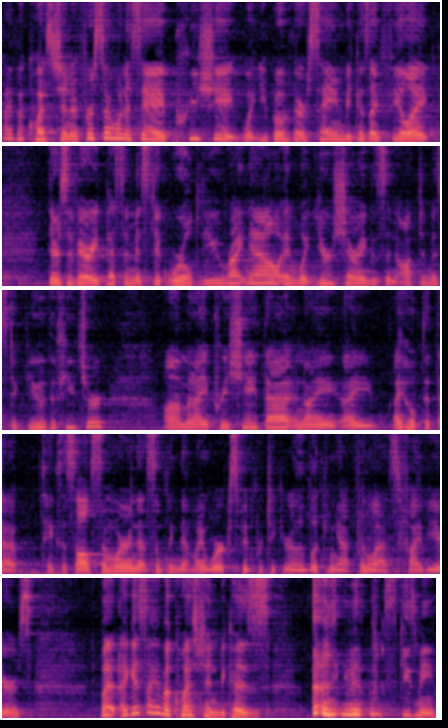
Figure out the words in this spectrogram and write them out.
I have a question. And first, I want to say I appreciate what you both are saying because I feel like there's a very pessimistic worldview right now, and what you're sharing is an optimistic view of the future. Um, and I appreciate that, and I, I, I hope that that takes us all somewhere, and that's something that my work's been particularly looking at for the last five years. But I guess I have a question because, even, excuse me,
